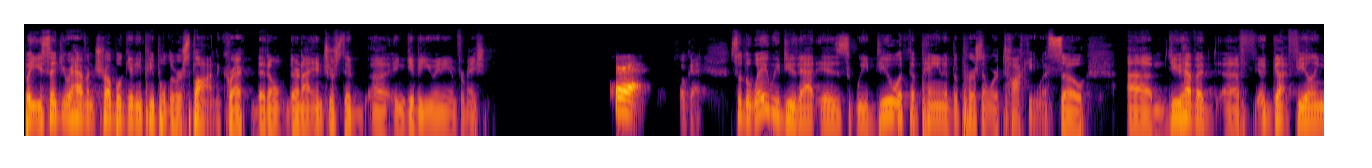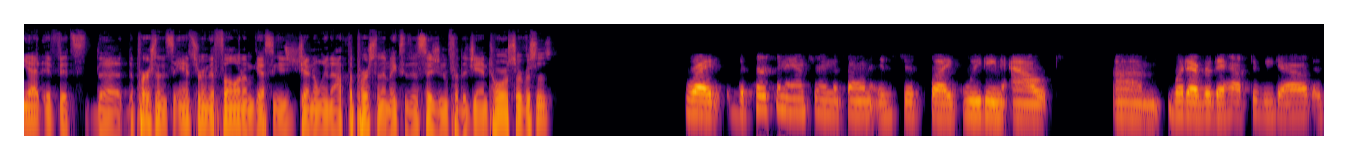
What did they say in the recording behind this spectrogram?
But you said you were having trouble getting people to respond. Correct? They don't. They're not interested uh, in giving you any information. Correct. Okay. So the way we do that is we deal with the pain of the person we're talking with. So um, do you have a, a, a, gut feeling yet if it's the the person that's answering the phone? I'm guessing is generally not the person that makes a decision for the janitorial services. Right. The person answering the phone is just like weeding out um, whatever they have to weed out as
